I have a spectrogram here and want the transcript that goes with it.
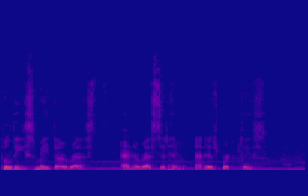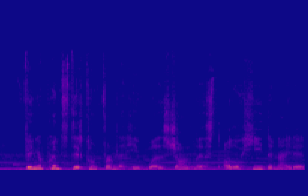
police made the arrest and arrested him at his workplace. Fingerprints did confirm that he was John List, although he denied it.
